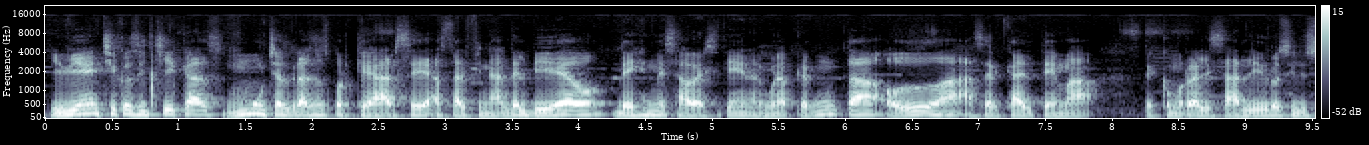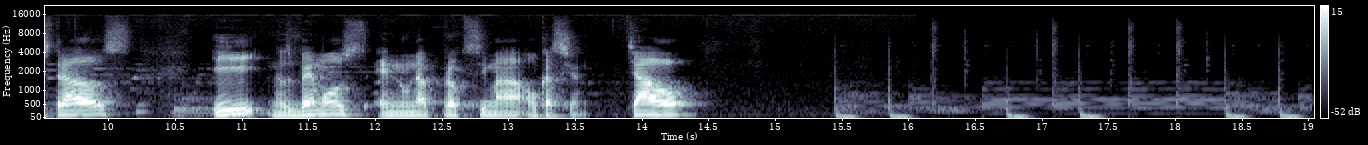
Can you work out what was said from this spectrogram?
Y bien chicos y chicas, muchas gracias por quedarse hasta el final del video. Déjenme saber si tienen alguna pregunta o duda acerca del tema de cómo realizar libros ilustrados y nos vemos en una próxima ocasión. Chao.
